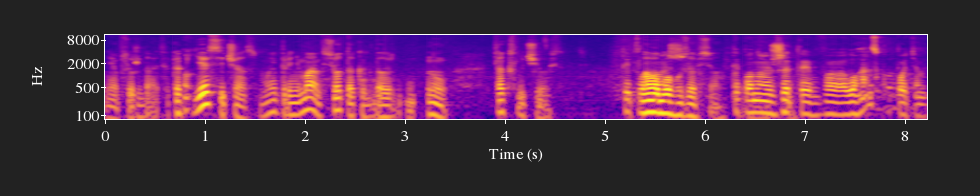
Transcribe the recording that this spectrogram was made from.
не обсуждается. Как есть сейчас, мы принимаем все так, как долж... ну, так случилось. Ти Слава плануєш- Богу за все. Ти плануєш жити в Луганську потім?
